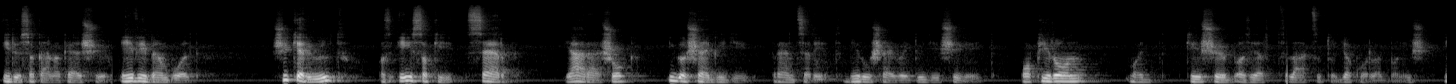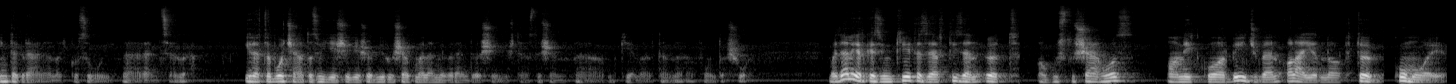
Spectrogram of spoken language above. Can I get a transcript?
időszakának első évében volt. Sikerült az északi szerb járások igazságügyi rendszerét, bíróságait, ügyészségeit papíron, majd később azért látszott, hogy gyakorlatban is integrálni a nagy koszovói rendszerbe. Illetve, bocsánat, az ügyészség és a bíróság mellett még a rendőrség is természetesen eh, kiemelten eh, fontos volt. Majd elérkezünk 2015. augusztusához, amikor Bécsben aláírnak több komoly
